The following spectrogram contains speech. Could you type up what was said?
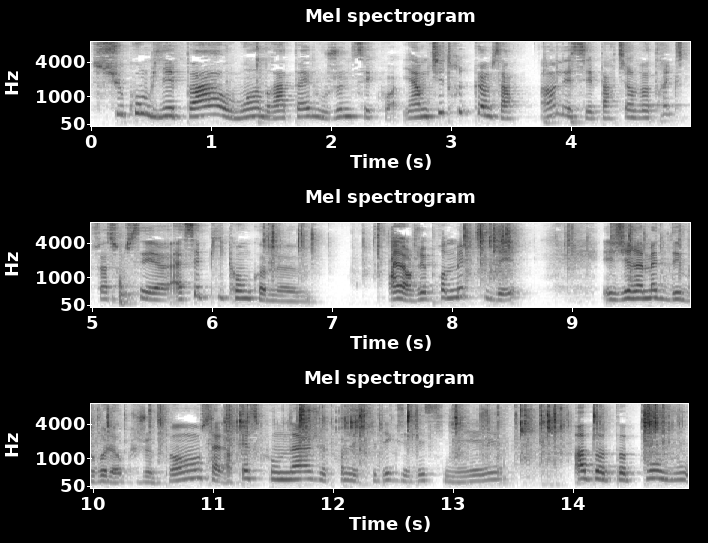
succombiez pas au moindre appel ou je ne sais quoi. Il y a un petit truc comme ça. Hein, laissez partir votre ex. De toute façon, c'est euh, assez piquant comme... Euh. Alors, je vais prendre mes petits dés. Et j'irai mettre des breloques, je pense. Alors, qu'est-ce qu'on a? Je vais prendre les petits dés que j'ai dessinés. Hop, hop, hop, pour vous.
